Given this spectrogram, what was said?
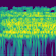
شَاءَ ۗ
